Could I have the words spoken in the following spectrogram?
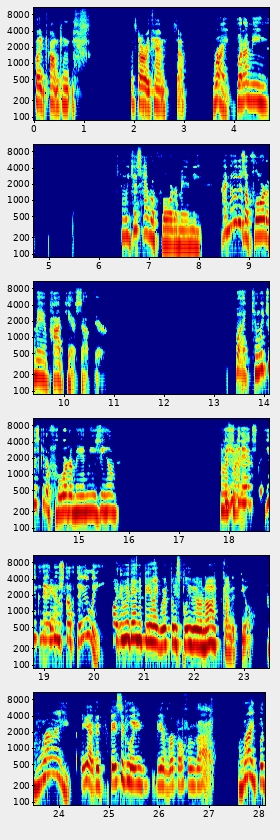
Like um can let's start with him. So Right, but I mean, can we just have a Florida man? mu- I know there's a Florida man podcast out there. But can we just get a Florida Man museum? How Because you can add you can add Yeah. new stuff daily. Well, it would end up being like Ripley's Believe It or Not kind of deal. Right. Yeah, it could basically be a ripoff of that. Right. But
